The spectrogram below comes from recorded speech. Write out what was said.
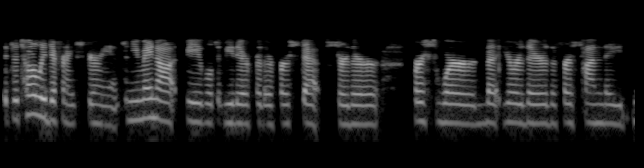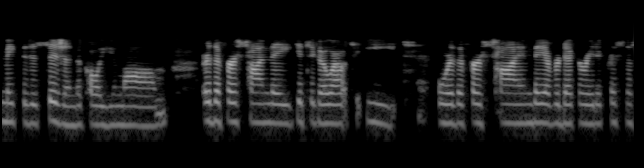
it's a totally different experience and you may not be able to be there for their first steps or their first word but you're there the first time they make the decision to call you mom or the first time they get to go out to eat or the first time they ever decorate a christmas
